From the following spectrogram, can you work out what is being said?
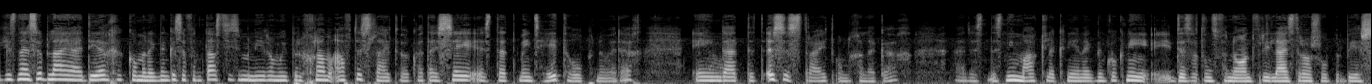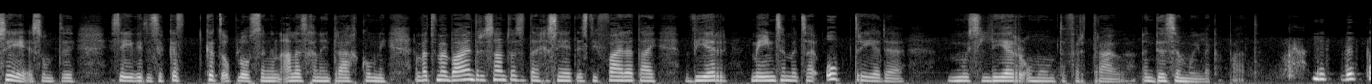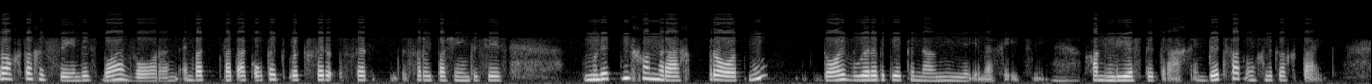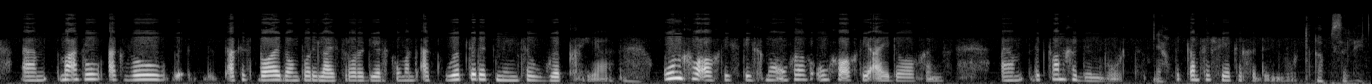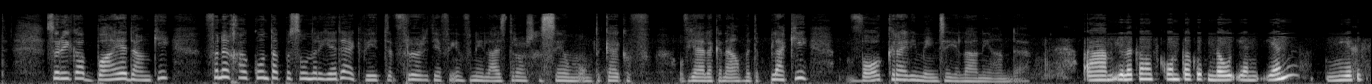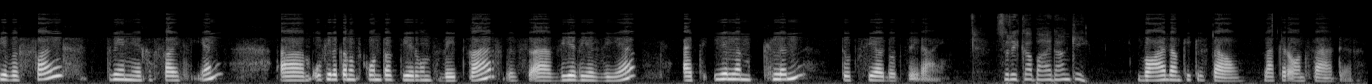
Ek is nou so bly hy het deurgekom en ek dink dit is 'n fantastiese manier om die program af te sluit ook. Wat hy sê is dat mens het hulp nodig en Ja. dat dit is 'n stryd ongelukkig. Uh, dis dis nie maklik nie en ek dink ook nie dis wat ons vanaand vir die luisteraars wil probeer sê is om te sê jy weet dis 'n kit oplossing en alles gaan net regkom nie. En wat vir my baie interessant was wat hy gesê het is die feit dat hy weer mense met sy optrede moes leer om hom te vertrou en dis 'n moeilike pad. Dis dis pragtig gesê en dis baie waar en, en wat wat ek altyd ook vir vir vir die pasiënte sê is moet dit nie gaan reg praat nie. Daai woorde beteken nou nie meer enige iets nie. Gaan leef dit reg en dit vat ongelukkig tyd. Ehm um, maar ek wil ek wil ek is baie dankbaar die luisteraars het deurgekom want ek hoop dat dit mense hoop gee. Ongeag die stigma, ongeag, ongeag die uitdagings. Ehm um, dit kan gedoen word. Ja. Dit kan verseker gedoen word. Absoluut. Sorika, baie dankie. Vinnig gou kontakbesonderhede. Ek weet vroeër het jy vir een van die luisteraars gesê om om te kyk of of jy hulle kan help met 'n plekkie. Waar kry die mense julle aan die hande? Ehm um, julle kan ons kontak op 011 975 2951. Ehm um, of julle kan ons kontak deur ons webwerf, dis uh, www.elimklin.co.za. Sorika, baie dankie. Baie dankie Kristel. Lekker aand verder.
